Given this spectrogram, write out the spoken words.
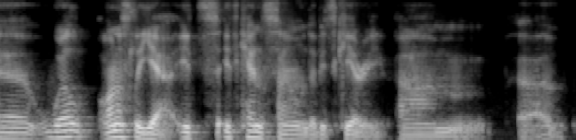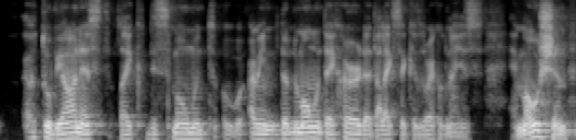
uh, well honestly yeah it's it can sound a bit scary. Um, uh, uh, to be honest, like this moment, I mean, the, the, moment I heard that Alexa can recognize emotion,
